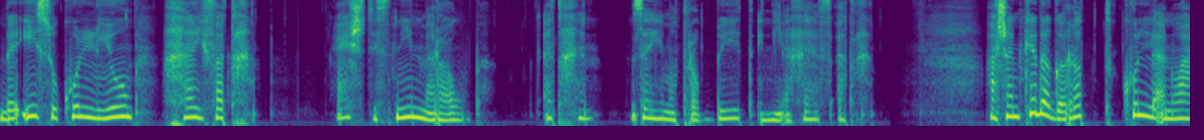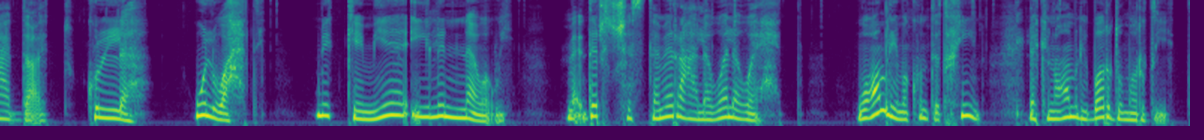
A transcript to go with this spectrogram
بقيسه كل يوم خايفة أتخن. عشت سنين مرعوبة أتخن زي ما اتربيت إني أخاف أتخن. عشان كده جربت كل أنواع الدايت كلها ولوحدي من الكيميائي للنووي. ما قدرتش أستمر على ولا واحد وعمري ما كنت تخين لكن عمري برضو مرضيت.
